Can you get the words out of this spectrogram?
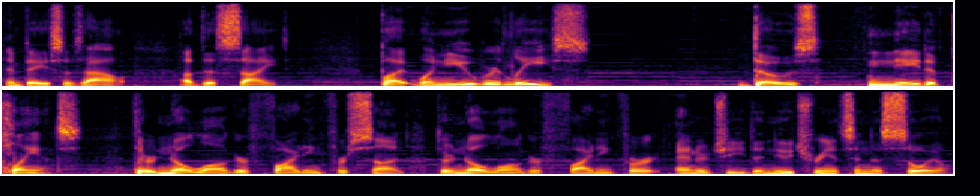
invasives out of this site. But when you release those native plants. They're no longer fighting for sun. They're no longer fighting for energy, the nutrients in the soil.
